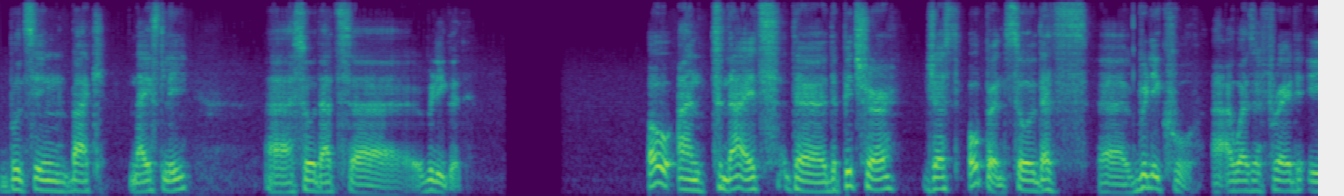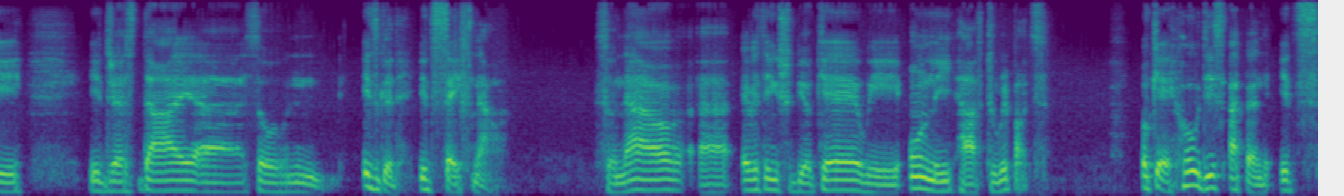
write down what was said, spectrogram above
bouncing back nicely. Uh, so that's uh, really good. Oh, and tonight the the pitcher just opened, so that's uh, really cool. I was afraid he he just died. Uh, so it's good. It's safe now. So now uh, everything should be okay. We only have to repot. Okay, how this happened? It's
